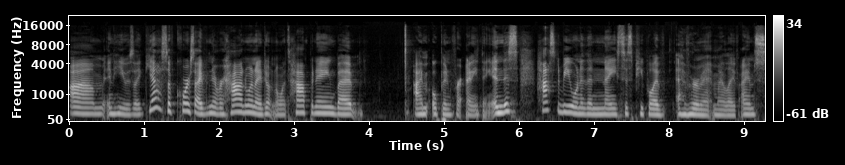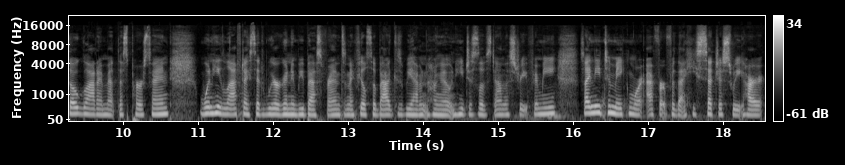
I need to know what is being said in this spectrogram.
Um, and he was like, Yes, of course. I've never had one. I don't know what's happening, but I'm open for anything. And this has to be one of the nicest people I've ever met in my life. I am so glad I met this person. When he left, I said, We're going to be best friends. And I feel so bad because we haven't hung out and he just lives down the street from me. So I need to make more effort for that. He's such a sweetheart.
